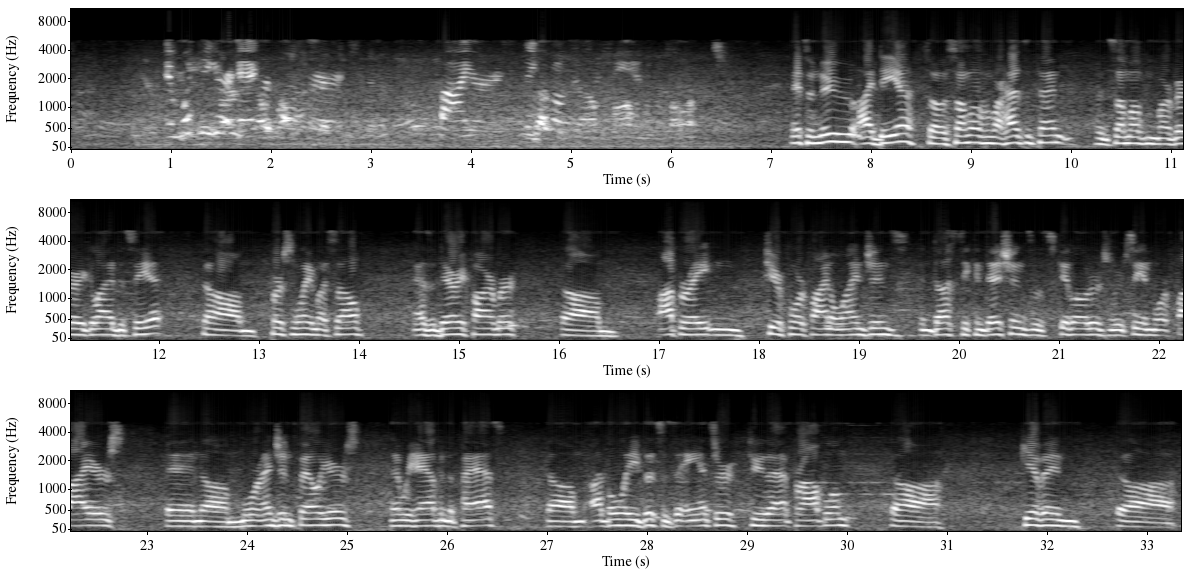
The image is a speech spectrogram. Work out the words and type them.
And what do your agriculture buyers think about this machine? It's a new idea, so some of them are hesitant and some of them are very glad to see it. Um, personally, myself, as a dairy farmer, um, operating Tier 4 final engines in dusty conditions with skid loaders, we're seeing more fires and um, more engine failures than we have in the past. Um, I believe this is the answer to that problem, uh, given uh,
